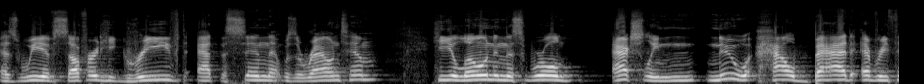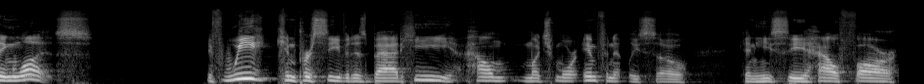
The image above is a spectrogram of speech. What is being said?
as we have suffered. He grieved at the sin that was around him. He alone in this world actually knew how bad everything was. If we can perceive it as bad, he, how much more infinitely so, can he see how far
